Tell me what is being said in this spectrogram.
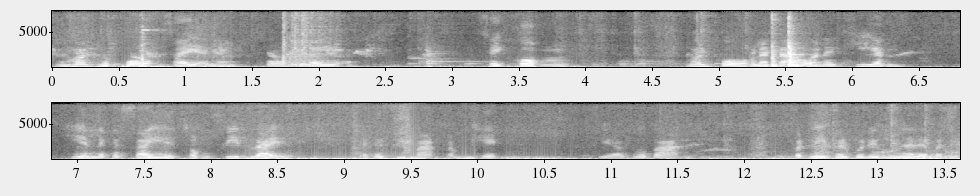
แล้วมันก็ปอกใส่อันนั้นปอกใส่ใส่กล่อง มันปอกแล้วก็เอาอันนั้นเคี่ยนเคี่ยนแล้วก็ใส่ช่องฟีดไว้แล้วก็สีมาร์กน้ำแข็งสีเอาเพื่อบ้านบัดนี้เพิ่นบ่ได้เมื่อแล้วบัดนี้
